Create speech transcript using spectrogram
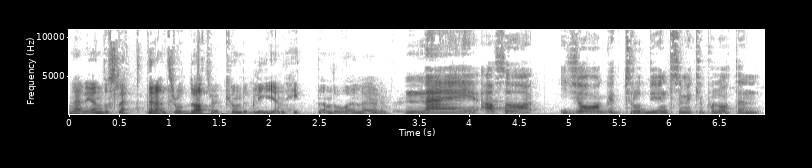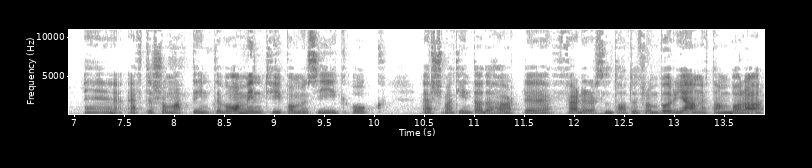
När ni ändå släppte den, trodde du att det kunde bli en hit ändå eller? Nej, alltså jag trodde ju inte så mycket på låten eh, eftersom att det inte var min typ av musik och eftersom att jag inte hade hört det färdiga resultatet från början utan bara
